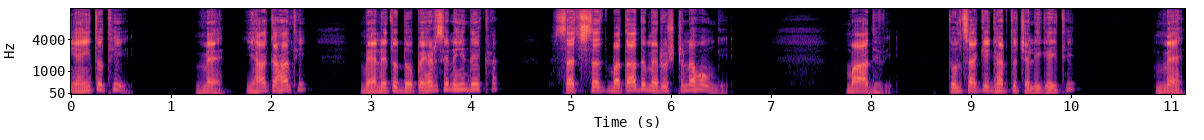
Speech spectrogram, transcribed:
यहीं तो थी। मैं? यहाँ कहाँ थी? मैंने तो दोपहर से नहीं देखा। सच सच बता दो, मैं रुष्ट न होंगी माधवी, तुलसा के घर तो चली गई थी? मैं?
